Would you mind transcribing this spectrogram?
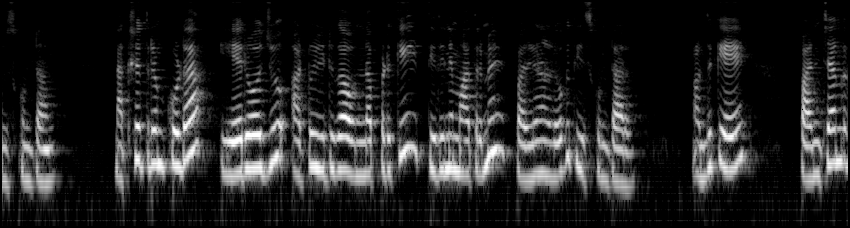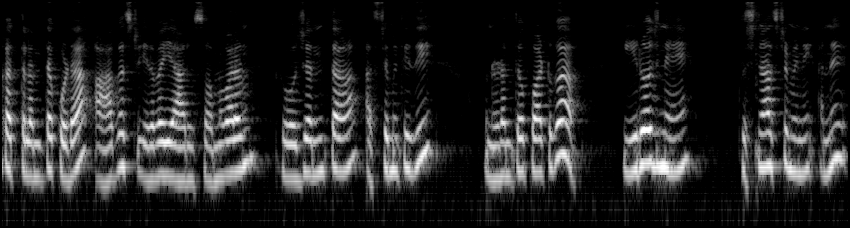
చూసుకుంటాం. నక్షత్రం కూడా ఏ రోజు అటు ఇటుగా ఉన్నప్పటికీ తిథిని మాత్రమే పరిగణలోకి తీసుకుంటారు. అందుకే పంచాంగకర్తలంతా కూడా ఆగస్టు ఇరవై ఆరు సోమవారం రోజంతా అష్టమి తిథి ఉండడంతో పాటుగా ఈ రోజునే కృష్ణాష్టమిని అనే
